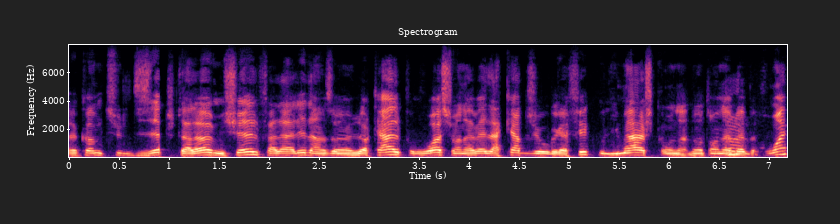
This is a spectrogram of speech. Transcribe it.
Euh, comme tu le disais tout à l'heure, Michel, il fallait aller dans un local pour voir si on avait la carte géographique ou l'image dont on avait besoin.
